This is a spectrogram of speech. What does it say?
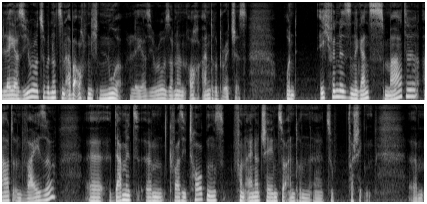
Layer Zero zu benutzen, aber auch nicht nur Layer Zero, sondern auch andere Bridges. Und ich finde, es ist eine ganz smarte Art und Weise, äh, damit ähm, quasi Tokens von einer Chain zur anderen äh, zu verschicken. Ähm,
